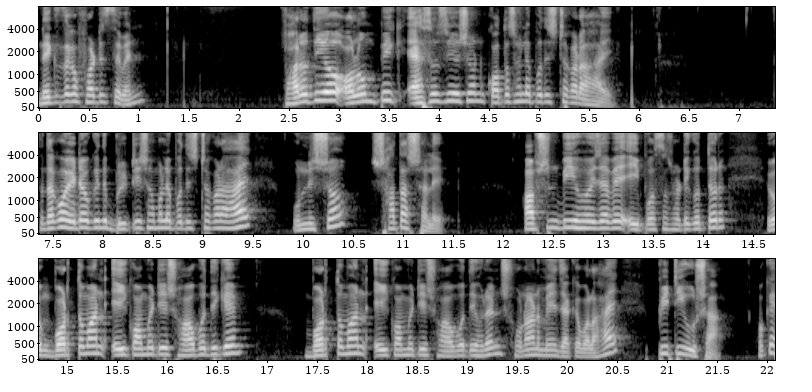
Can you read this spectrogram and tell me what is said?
নেক্সট দেখো ফর্টি সেভেন ভারতীয় অলিম্পিক অ্যাসোসিয়েশন কত সালে প্রতিষ্ঠা করা হয়? তো দেখো, এটাও কিন্তু ব্রিটিশ আমলে প্রতিষ্ঠা করা হয় উনিশশো সাতাশ সালে। অপশন বি হয়ে যাবে এই প্রশ্ন সঠিক উত্তর। এবং বর্তমান এই কমিটির সভাপতিকে, বর্তমান এই কমিটির সভাপতি হলেন সোনার মেয়ে, যাকে বলা হয় পিটি উষা ওকে?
